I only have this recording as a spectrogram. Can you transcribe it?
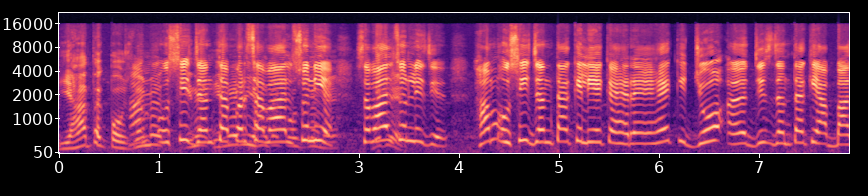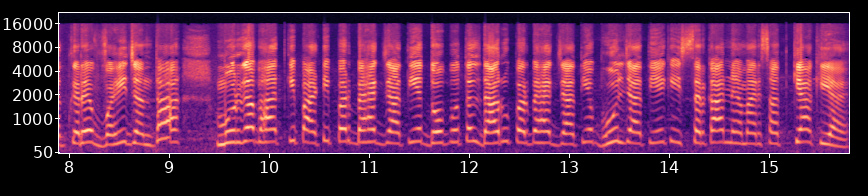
यहाँ तक पहुँचने में उसी जनता पर सवाल सुनिए सवाल सुन लीजिए। हम उसी जनता के लिए कह रहे हैं कि जो जिस जनता की आप बात करें वही जनता मुर्गा भात की पार्टी पर बहक जाती है दो बोतल दारू पर बहक जाती है भूल जाती है कि इस सरकार ने हमारे साथ क्या किया है।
